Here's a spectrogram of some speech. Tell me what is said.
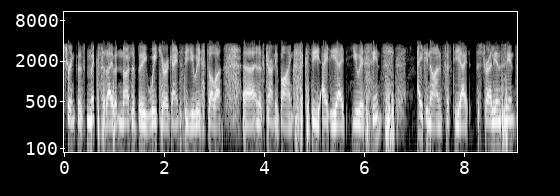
strength is mixed today, but notably weaker against the US dollar, uh, and is currently buying 60.88 US cents 89.58 Australian cents,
